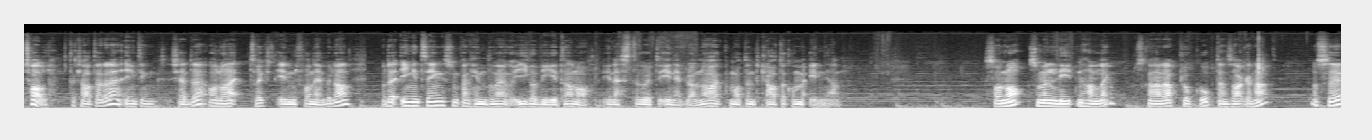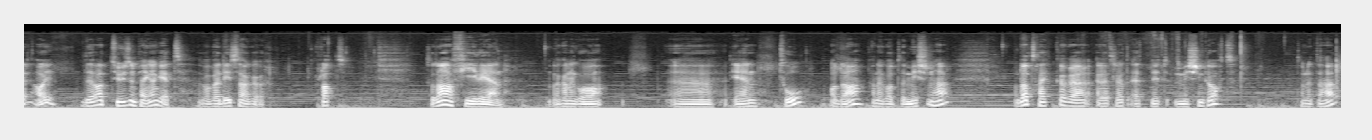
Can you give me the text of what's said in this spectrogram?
12. Da klarte jeg det, ingenting skjedde, og nå er jeg trygt innenfor nebulaen. Og det er ingenting som kan hindre meg å gå videre nå i neste rute i nebulaen. Nå har jeg på en måte klart å komme inn igjen. Så nå, som en liten handling, så kan jeg da plukke opp den saken her og se Oi, det var 1000 penger, gitt. Det var verdisaker. Flott. Så da har jeg fire igjen. Da kan jeg gå én, uh, to, og da kan jeg gå til mission her. Og da trekker jeg rett og slett et nytt mission-kort, som dette her.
